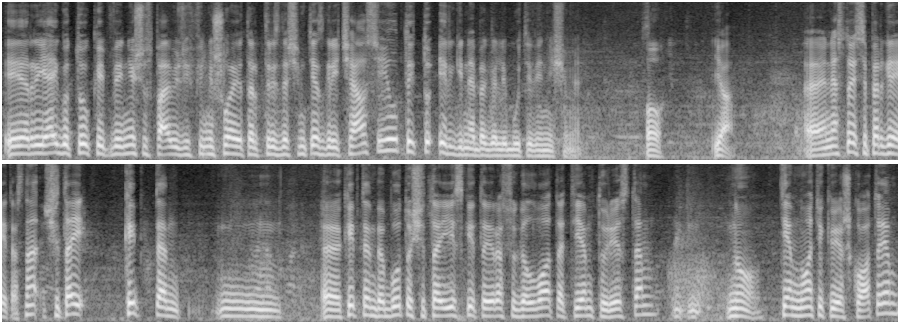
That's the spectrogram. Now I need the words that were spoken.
Ir jeigu tu kaip vienišius, pavyzdžiui, finišuoji tarp 30 greičiausiųjų, tai tu irgi nebegali būti vienišiumi. O, Jo. E, Nes tu esi per greitas. Na, šitai, kaip ten, mm, e, kaip ten bebūtų, šita įskaita yra sugalvota tiem turistam, nu, tiem nuotikių ieškotojam,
